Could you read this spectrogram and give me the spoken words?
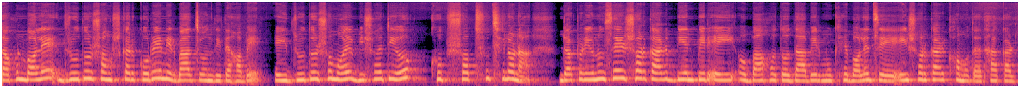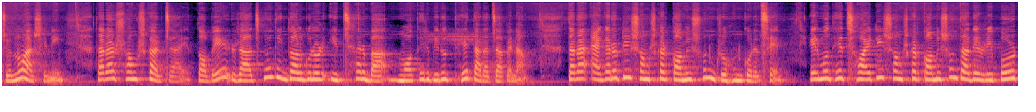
তখন বলে দ্রুত সংস্কার করে নির্বাচন দিতে হবে। এই দ্রুত সময় বিষয়টিও খুব স্বচ্ছ ছিল না। ডক্টর ইউনুসের সরকার বিএনপির এই অব্যাহত দাবির মুখে বলে যে এই সরকার ক্ষমতায় থাকার জন্য আসেনি। তারা সংস্কার চায়, তবে রাজনৈতিক দলগুলোর ইচ্ছার বা মতের বিরুদ্ধে তারা যাবে না। তারা এগারোটি সংস্কার কমিশন গ্রহণ করেছে। এর মধ্যে ছয়টি সংস্কার কমিশন তাদের রিপোর্ট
